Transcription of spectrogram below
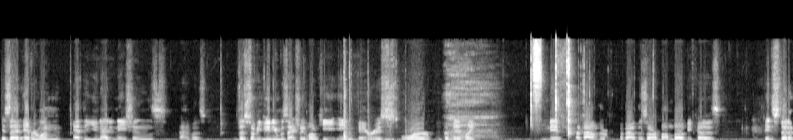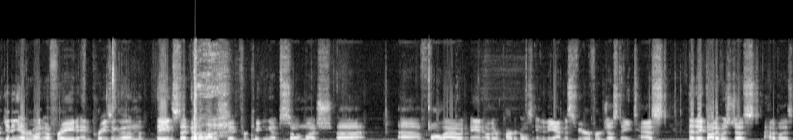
Is that everyone at the United Nations uh, was the Soviet Union was actually low key embarrassed or a bit like myth about the about the Tsar Bomba because instead of getting everyone afraid and praising them, they instead got a lot of shit for kicking up so much uh, uh, fallout and other particles into the atmosphere for just a test that they thought it was just how to put this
